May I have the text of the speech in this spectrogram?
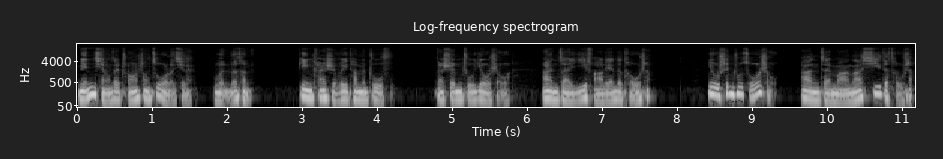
勉强在床上坐了起来，吻了他们，并开始为他们祝福。他伸出右手按在以法莲的头上，又伸出左手按在马拿西的头上。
